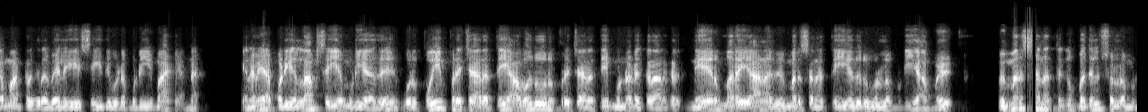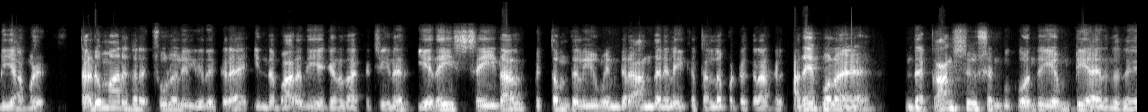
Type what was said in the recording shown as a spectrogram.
ஏமாற்றுகிற வேலையை செய்துவிட முடியுமா என்ன? எனவே அப்படியெல்லாம் செய்ய முடியாது. ஒரு பொய் பிரச்சாரத்தை அவதூறு பிரச்சாரத்தை முன்னெடுக்கிறார்கள். நேர்மறையான விமர்சனத்தை எதிர்கொள்ள முடியாமல் விமர்சனத்துக்கு பதில் சொல்ல முடியாமல் தடுமாறுகிற சூழலில் இருக்கிற இந்த பாரதிய ஜனதா கட்சியினர் எதை செய்தால் பித்தம் தெளியும் என்கிற அந்த நிலைக்கு தள்ளப்பட்டிருக்கிறார்கள். அதே போல இந்த கான்ஸ்டியூஷன் புக் வந்து எம்டியா இருந்தது.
